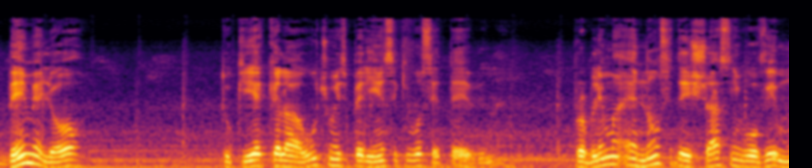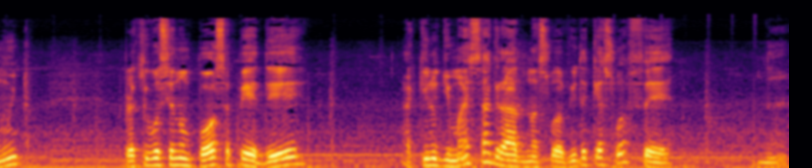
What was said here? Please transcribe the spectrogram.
bem melhor do que aquela última experiência que você teve. Né? O problema é não se deixar se envolver muito para que você não possa perder aquilo de mais sagrado na sua vida que é a sua fé. Né?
